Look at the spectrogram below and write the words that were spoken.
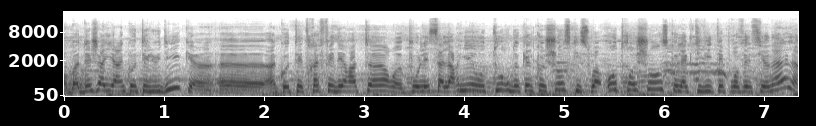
Oh, bah, déjà, il y a un côté ludique, un côté très fédérateur pour les salariés autour de quelque chose qui soit autre chose que l'activité professionnelle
